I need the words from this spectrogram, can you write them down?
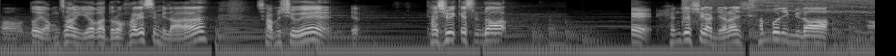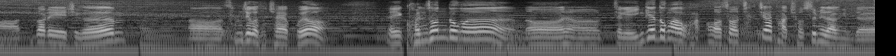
어, 또 영상 이어가도록 하겠습니다. 잠시 후에 예, 다시 뵙겠습니다. 네, 현재 시간 11시 3분입니다. 어, 투덜이 지금 어, 삼지구 도착했고요. 이 권선동은 어, 어, 저기 인계동하고 가까워서 착지가 다 좋습니다, 형님들.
